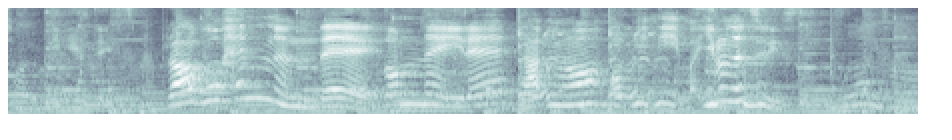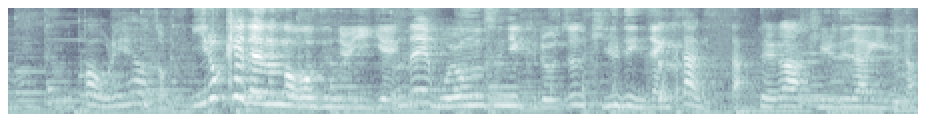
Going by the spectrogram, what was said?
저 여기 길드에 있습니다. 라고 했는데 썸네일에 라으어 어린이 막 이런 애들이 있어 오빠 우리 헤어져. 이렇게 되는 거거든요 이게. 근데 모영순이 그려준 길드 인장이 딱 있다. 제가 길드장입니다.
